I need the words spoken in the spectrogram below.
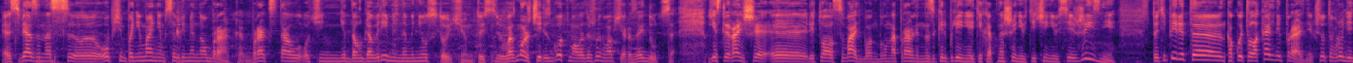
э, связано с э, общим пониманием современного брака. Брак стал очень недолговременным и неустойчивым. То есть, возможно, через год молодожены вообще разойдутся. Если раньше э, ритуал свадьбы, он был направлен на закрепление этих отношений в течение всей жизни, то теперь это какой-то локальный праздник, что-то вроде э,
